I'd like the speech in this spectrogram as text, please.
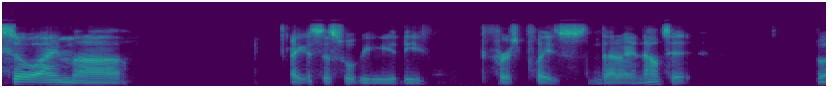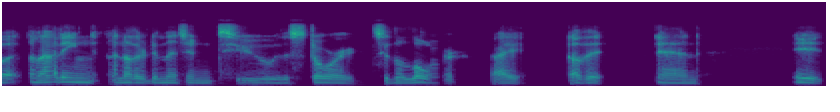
So I'm. Uh. I guess this will be the first place that I announce it, but I'm adding another dimension to the story, to the lore, right, of it, and it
